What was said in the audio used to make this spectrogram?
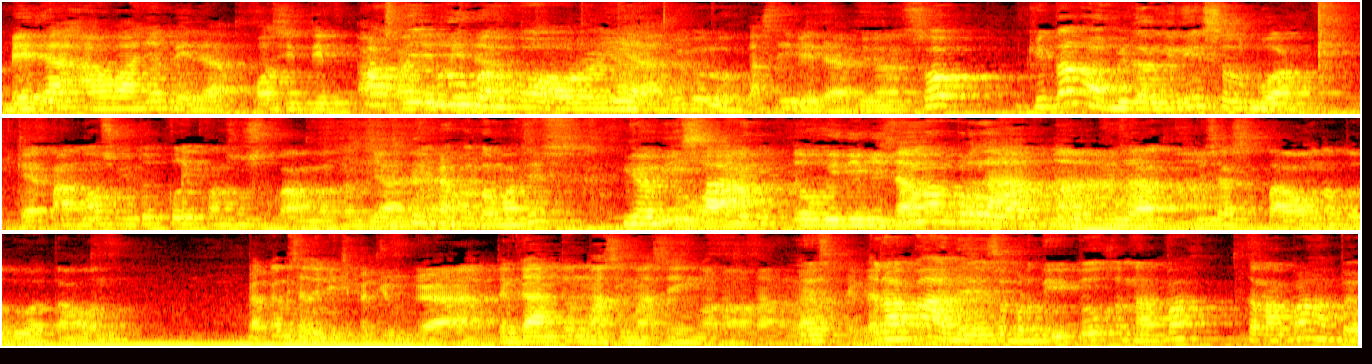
beda awalnya beda positif Pasti awalnya berubah beda. kok orangnya, iya, gitu loh. pasti beda Ya, so kita nggak bilang ini sebuah kayak Thanos gitu klik langsung suka sama kerjaannya otomatis nggak bisa gitu. Ini bisa Memang perlu waktu, bisa bisa setahun atau dua tahun. bahkan bisa lebih cepat juga tergantung masing-masing orang-orang lah tergantung. kenapa ada yang seperti itu? Kenapa kenapa sampai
